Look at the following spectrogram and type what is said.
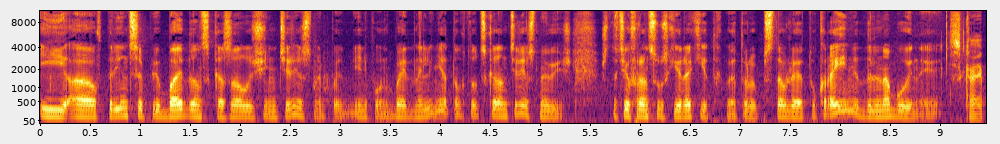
И, а, в принципе, Байден сказал очень интересную, я не помню, Байден или нет, но кто-то сказал интересную вещь, что те французские ракеты, которые поставляют Украине, дальнобойные... Скайп,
